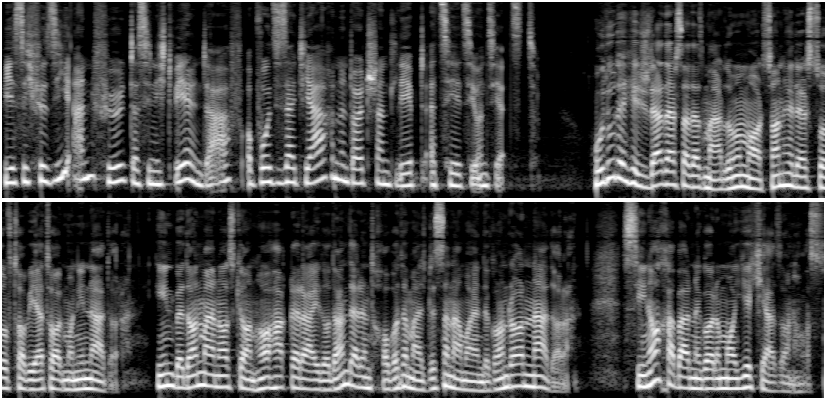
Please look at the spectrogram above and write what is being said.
Wie es sich für sie anfühlt, dass sie nicht wählen darf, obwohl sie seit Jahren in Deutschland lebt, erzählt sie uns jetzt. حدود 18 درصد از مردم مارسان هلرسورف تابعیت آلمانی ندارند. این بدان معناست که آنها حق رأی دادن در انتخابات مجلس نمایندگان را ندارند. سینا خبرنگار ما یکی از آنهاست.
